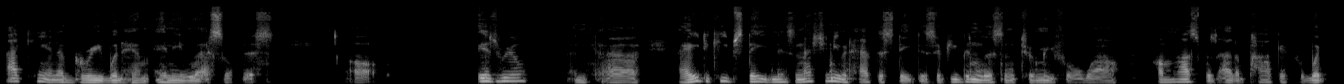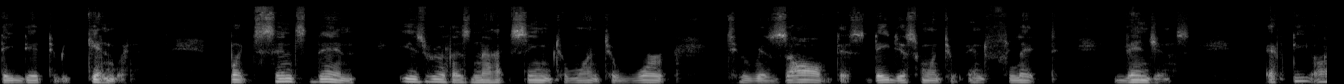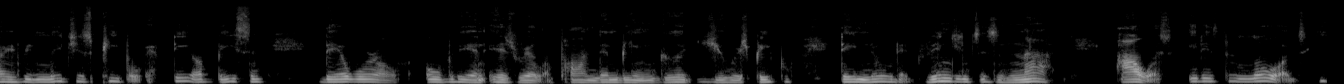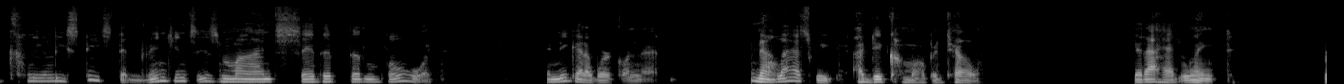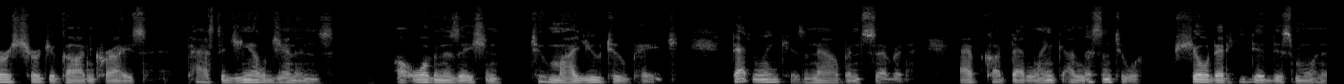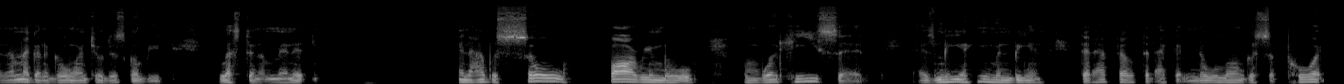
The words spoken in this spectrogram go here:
I can't agree with him any less on this. Uh, Israel and uh, I hate to keep stating this, and I shouldn't even have to state this. If you've been listening to me for a while, Hamas was out of pocket for what they did to begin with. But since then, Israel has not seemed to want to work to resolve this. They just want to inflict vengeance. If they are a religious people, if they are basing their world over there in Israel upon them being good Jewish people, they know that vengeance is not ours, it is the Lord's. He clearly states that vengeance is mine, saith the Lord. And they got to work on that. Now, last week, I did come up and tell that I had linked First Church of God in Christ, Pastor Gino Jennings, our organization, to my YouTube page. That link has now been severed. I have cut that link. I listened to show that he did this morning. I'm not going to go into this. Is going to be less than a minute. And I was so far removed from what he said as me, a human being, that I felt that I could no longer support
